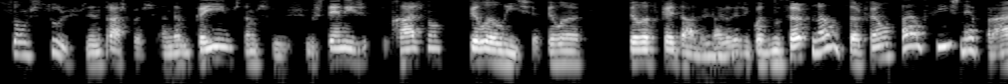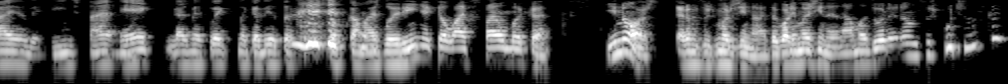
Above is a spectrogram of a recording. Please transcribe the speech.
somos sujos, entre aspas, andamos, caímos, estamos sujos. Os ténis rasgam-se pela lixa, pela, pela skateada, estás a Uhum. ver? Enquanto no surf, não, surf é um style fixe, né? Praia, betinhos, tá? Uhum. X, o gajo mete o X na cabeça para ficar mais loirinho, aquele lifestyle bacana. E nós éramos os marginais. Agora imagina, na Amadora éramos os putos do skate.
